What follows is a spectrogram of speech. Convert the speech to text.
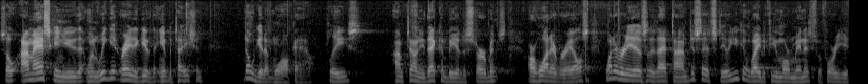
So I'm asking you that when we get ready to give the invitation, don't get up and walk out, please. I'm telling you, that can be a disturbance or whatever else. Whatever it is at that time, just sit still. You can wait a few more minutes before you,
